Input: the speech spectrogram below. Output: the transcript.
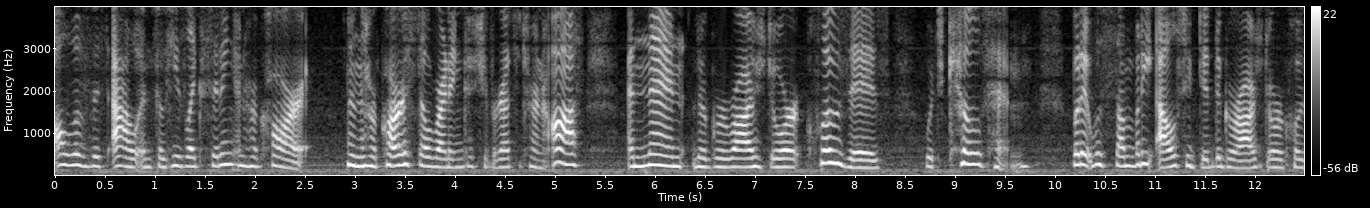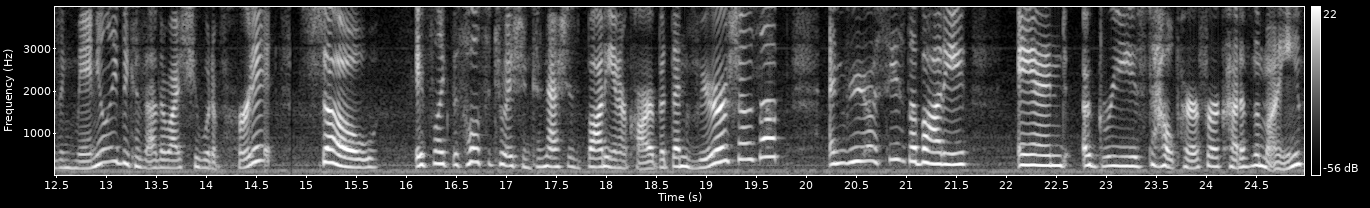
all of this out, and so he's like sitting in her car, and her car is still running because she forgets to turn it off. And then the garage door closes, which kills him. But it was somebody else who did the garage door closing manually because otherwise she would have heard it. So it's like this whole situation because now she's body in her car. But then Vero shows up, and Vero sees the body and agrees to help her for a cut of the money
